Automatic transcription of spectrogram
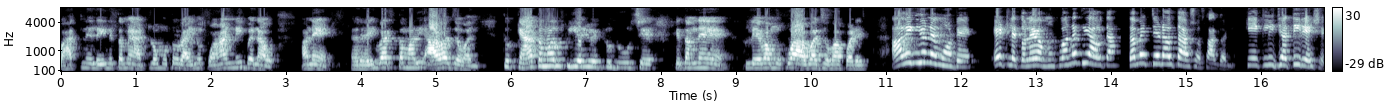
વાતને લઈને તમે આટલો મોટો રાઈનો પહાડ નહીં બનાવો. અને રહી વાત તમારી આવવા જવાની. તો ક્યાં તમારું પિયરિયું એટલું દૂર છે કે તમને લેવા મૂકવા આવવા જવા પડે? આવી ગયું ને મોઢે. એટલે તો લેવા મૂકવા નથી આવતા. તમે જ ચડાવતા હશો સાગરને. કે એકલી જતી રહેશે.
